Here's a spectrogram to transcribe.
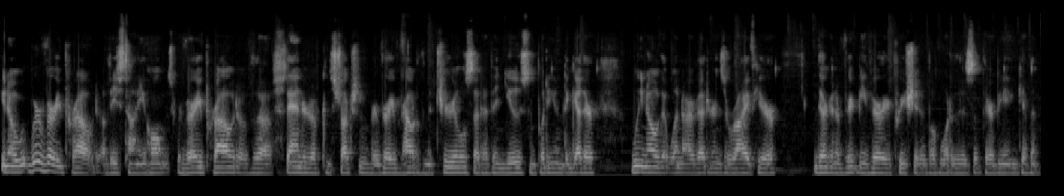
You know, we're very proud of these tiny homes. We're very proud of the standard of construction. We're very proud of the materials that have been used in putting them together. We know that when our veterans arrive here, they're going to be very appreciative of what it is that they're being given.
